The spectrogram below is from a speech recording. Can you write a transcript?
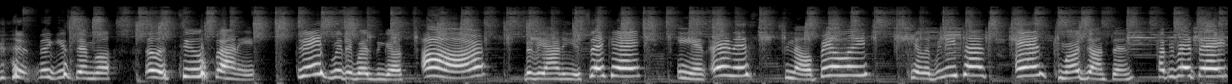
Thank you, Samuel. That was too funny. Today's birthday boys and girls are Viviana Yuseke, Ian Ernest, Chanel Bailey, Kayla Benitez, and Kamara Johnson. Happy birthday!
